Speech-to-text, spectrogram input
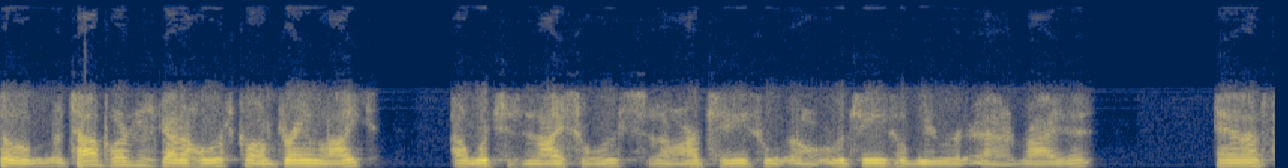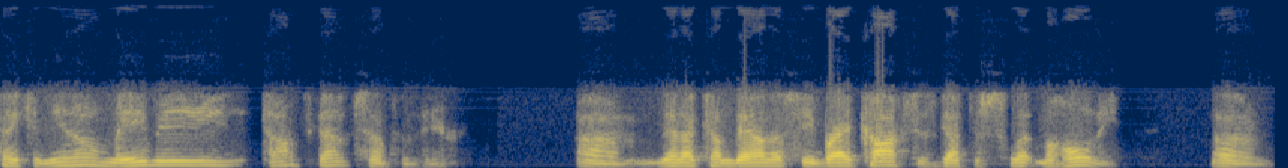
so, Todd Pletcher's got a horse called Dreamlike, uh, which is a nice horse. Uh, Ortiz, will, uh, Ortiz will be uh, riding it, and I'm thinking, you know, maybe Todd's got something here. Um, then I come down and see Brad Cox has got the Slip Mahoney. Um,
